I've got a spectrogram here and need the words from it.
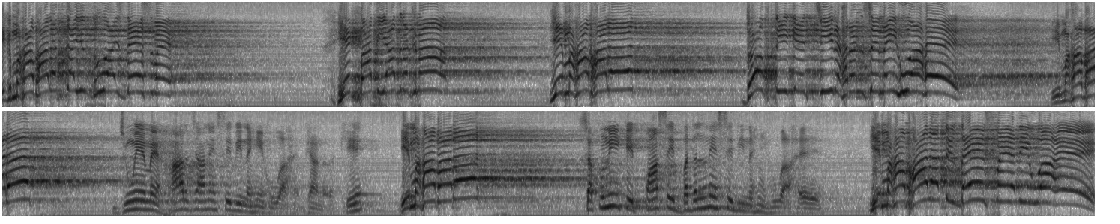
एक महाभारत का युद्ध हुआ इस देश में। एक बात याद रखना, ये महाभारत द्रौपदी के चीर हरण से नहीं हुआ है। ये महाभारत जुए में हार जाने से भी नहीं हुआ है, ध्यान रखिए। ये महाभारत शकुनी के पासे बदलने से भी नहीं हुआ है। ये महाभारत इस देश में यदि हुआ है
